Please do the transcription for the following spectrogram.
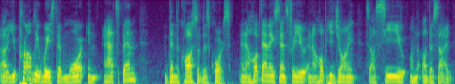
uh, you probably wasted more in ad spend than the cost of this course. And I hope that makes sense for you and I hope you join. So I'll see you on the other side.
